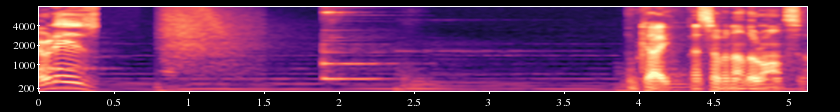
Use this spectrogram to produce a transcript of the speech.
There it is. Okay, let's have another answer.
